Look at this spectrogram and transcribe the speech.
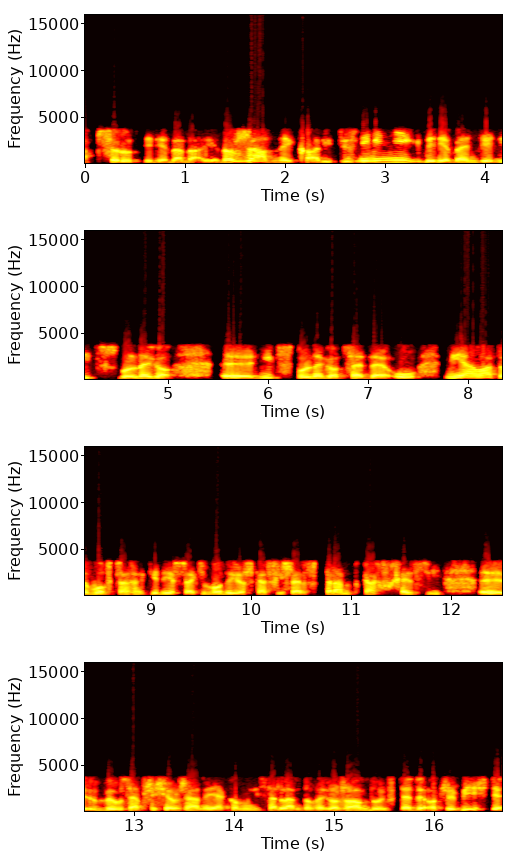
absolutnie nie nadaje. Do żadnej koalicji z nimi nigdy nie będzie nic wspólnego, e, nic wspólnego CDU. Miała, to było w czasach, kiedy jeszcze taki młody Joszka Fischer w trampkach w Hesji e, był zaprzysiężany jako minister landowego rządu i wtedy oczywiście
